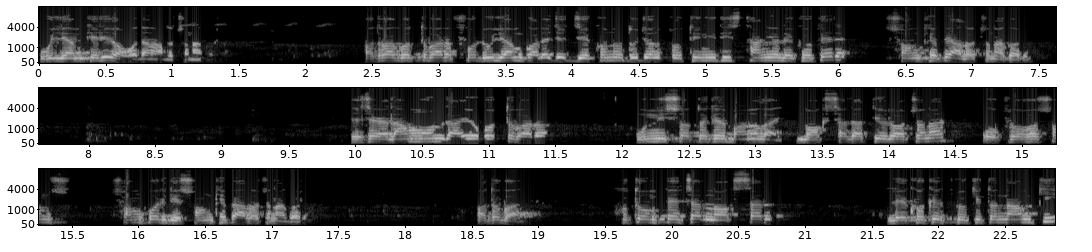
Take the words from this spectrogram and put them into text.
উইলিয়াম কেরির অবদান আলোচনা করো। অথবা করতে পারো ফোর্ট উইলিয়াম কলেজের যে কোনো দুজন প্রতিনিধি স্থানীয় লেখকের সংক্ষেপে আলোচনা করো। এছাড়া রামমোহন রায়ও করতে পারো। উনিশ শতকের বাংলায় নকশা জাতীয় রচনা ও প্রহসন সম্পর্কে সংক্ষেপে আলোচনা করা। অথবা, হুতম পেঁচার নকশার লেখকের প্রকৃত নাম কি,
